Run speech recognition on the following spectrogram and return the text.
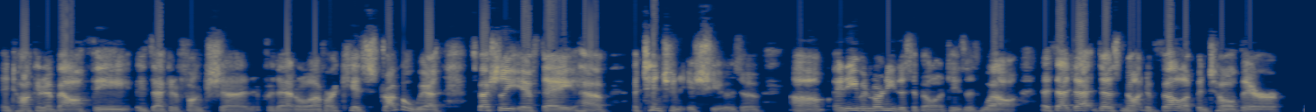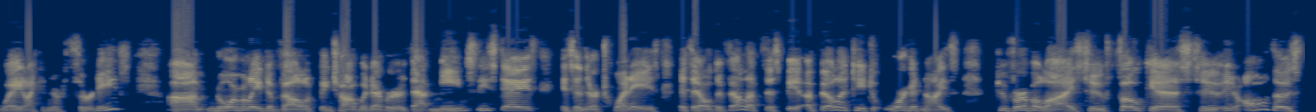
and talking about the executive function for that a lot of our kids struggle with especially if they have attention issues um, and even learning disabilities as well. Is that that does not develop until they're way like in their 30s. Um, normally developing child, whatever that means these days, is in their 20s. That they'll develop this ability to organize, to verbalize, to focus, to you know all those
